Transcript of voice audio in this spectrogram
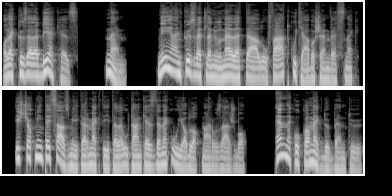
A legközelebbiekhez? Nem. Néhány közvetlenül mellette álló fát kutyába sem vesznek, és csak mintegy száz méter megtétele után kezdenek újabb lakmározásba. Ennek oka megdöbbentő.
